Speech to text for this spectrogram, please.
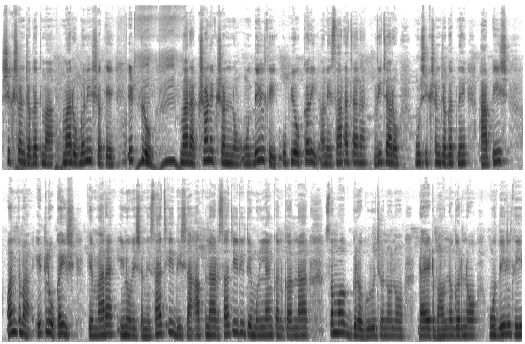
શિક્ષણ જગતમાં મારું બની શકે એટલું મારા ક્ષણે ક્ષણનો હું દિલથી ઉપયોગ કરી અને સારા સારા વિચારો હું શિક્ષણ જગતને આપીશ. અંતમાં એટલું કહીશ કે મારા ઇનોવેશનને સાચી દિશા આપનાર, સાચી રીતે મૂલ્યાંકન કરનાર સમગ્ર ગુરુજનોનો, ડાયટ ભાવનગરનો હું દિલથી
